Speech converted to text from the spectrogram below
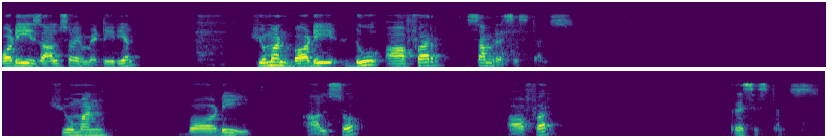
body is also a material. Human body do offer some resistance. Human body also offer resistance.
